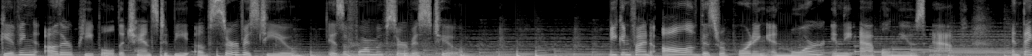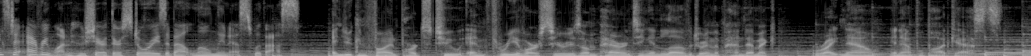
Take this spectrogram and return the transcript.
giving other people the chance to be of service to you is a form of service too. You can find all of this reporting and more in the Apple News app. And thanks to everyone who shared their stories about loneliness with us. And you can find parts two and three of our series on parenting and love during the pandemic right now in Apple Podcasts.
